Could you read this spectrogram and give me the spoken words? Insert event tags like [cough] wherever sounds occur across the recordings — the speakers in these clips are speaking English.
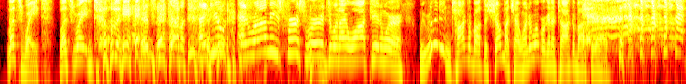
Let's wait. Let's wait until the end. It's become, and you and Rami's first words when I walked in were, "We really didn't talk about the show much. I wonder what we're going to talk about today." [laughs]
